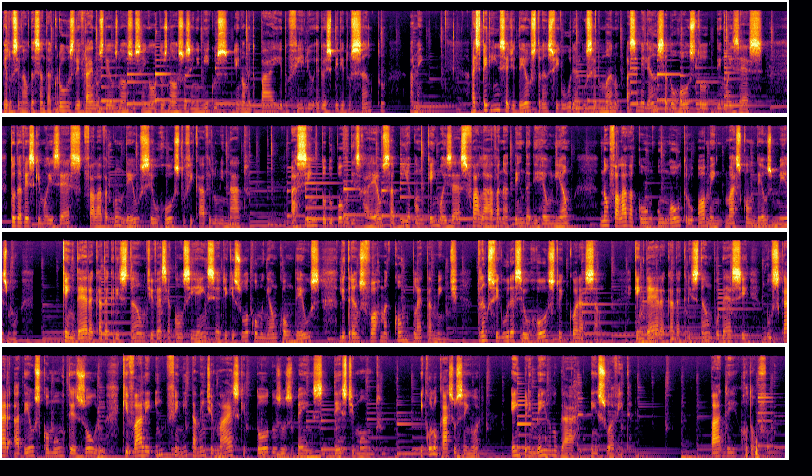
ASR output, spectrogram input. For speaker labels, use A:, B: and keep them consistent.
A: Pelo sinal da Santa Cruz, livrai-nos Deus nosso Senhor dos nossos inimigos, em nome do Pai, e do Filho e do Espírito Santo. Amém. A experiência de Deus transfigura o ser humano à semelhança do rosto de Moisés. Toda vez que Moisés falava com Deus, seu rosto ficava iluminado. Assim, todo o povo de Israel sabia com quem Moisés falava na tenda de reunião. Não falava com um outro homem, mas com Deus mesmo. Quem dera cada cristão tivesse a consciência de que sua comunhão com Deus lhe transforma completamente, transfigura seu rosto e coração. Quem dera cada cristão pudesse buscar a Deus como um tesouro que vale infinitamente mais que todos os bens deste mundo e colocasse o Senhor em primeiro lugar em sua vida. Padre Rodolfo.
